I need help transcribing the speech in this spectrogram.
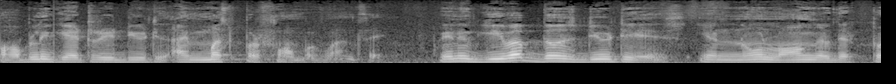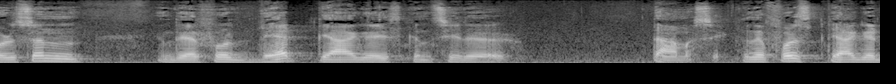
obligatory duties, I must perform, Bhagavan say. When you give up those duties, you're no longer that person, and therefore that tyaga is considered tamasic. The first tyaga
